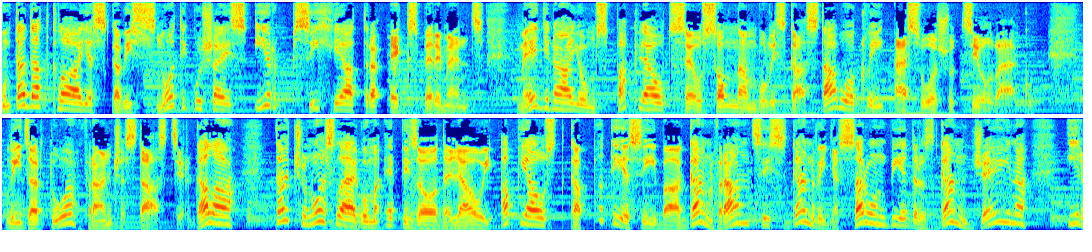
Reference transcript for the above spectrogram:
un tad atklājas, ka viss notikušais ir psihiatra eksperiments, mēģinājums pakļaut sev somnambuliskā stāvoklī esošu cilvēku. Līdz ar to Franča stāsts ir galā, taču noslēguma epizode ļauj apjaust, ka patiesībā gan Francis, gan viņa sarunbiedrs, gan Džeina ir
